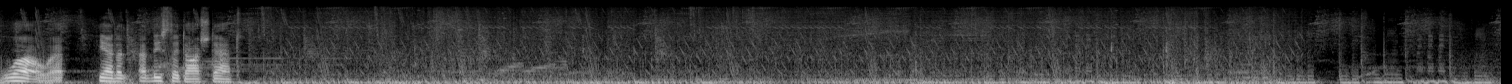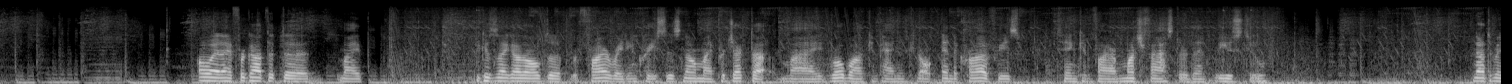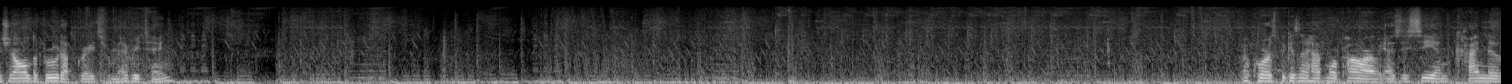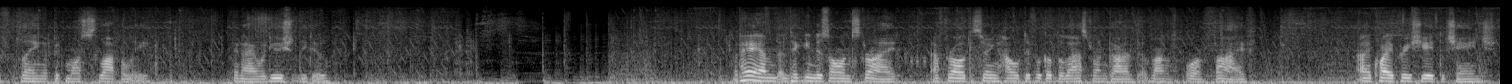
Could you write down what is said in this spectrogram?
Whoa, uh, yeah, at least I dodged that. Forgot that the my because I got all the fire rate increases. Now my projectile, my robot companion can, and the cryo freeze thing can fire much faster than we used to. Not to mention all the brood upgrades from everything. Of course, because I have more power, as you see, I'm kind of playing a bit more sloppily than I would usually do. But hey, I'm, I'm, taking this all in stride. After all, considering how difficult the last run got at around 4 or 5, I quite appreciate the change.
